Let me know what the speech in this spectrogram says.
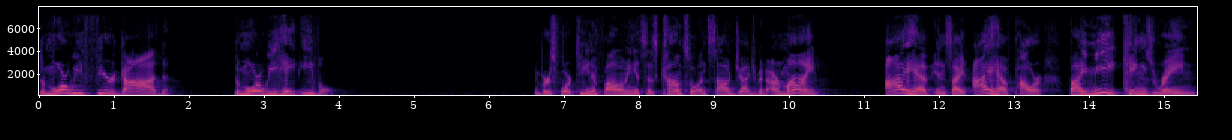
The more we fear God, the more we hate evil. In verse 14 and following, it says, Counsel and sound judgment are mine. I have insight, I have power. By me, kings reign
